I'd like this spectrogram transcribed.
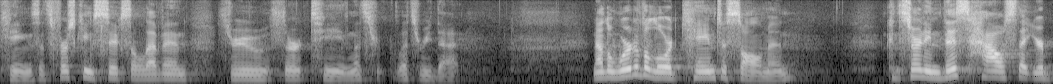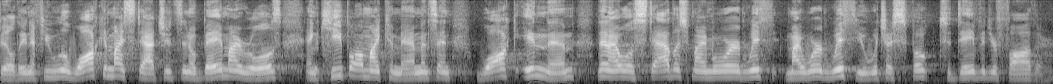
Kings. It's 1 Kings 6, 11 through 13. Let's, let's read that. Now the word of the Lord came to Solomon concerning this house that you're building, if you will walk in my statutes and obey my rules and keep all my commandments and walk in them, then I will establish my word with, my word with you, which I spoke to David your father.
